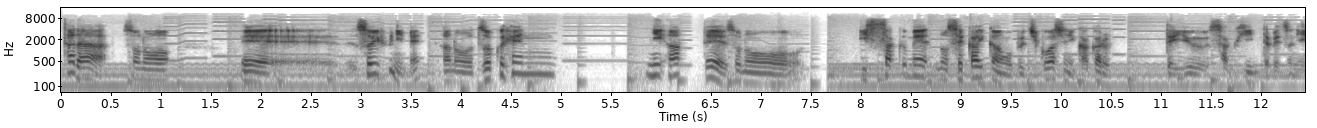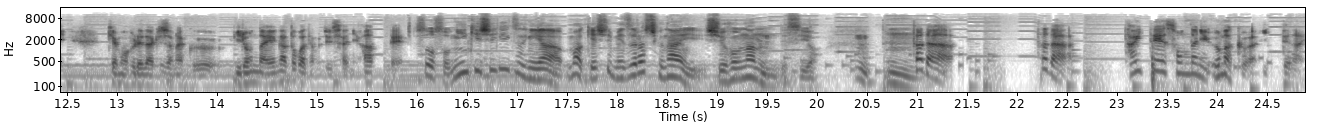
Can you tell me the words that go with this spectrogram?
ただ、その、えーそういうふうにね、あの、続編にあって、その、一作目の世界観をぶち壊しにかかるっていう作品って別に、ケモフレだけじゃなく、いろんな映画とかでも実際にあって、そうそう。人気シリーズには、まあ決して珍しくない手法なんですよ。うん。うん。ただ、ただ、大抵そんなにうまくはいってない。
